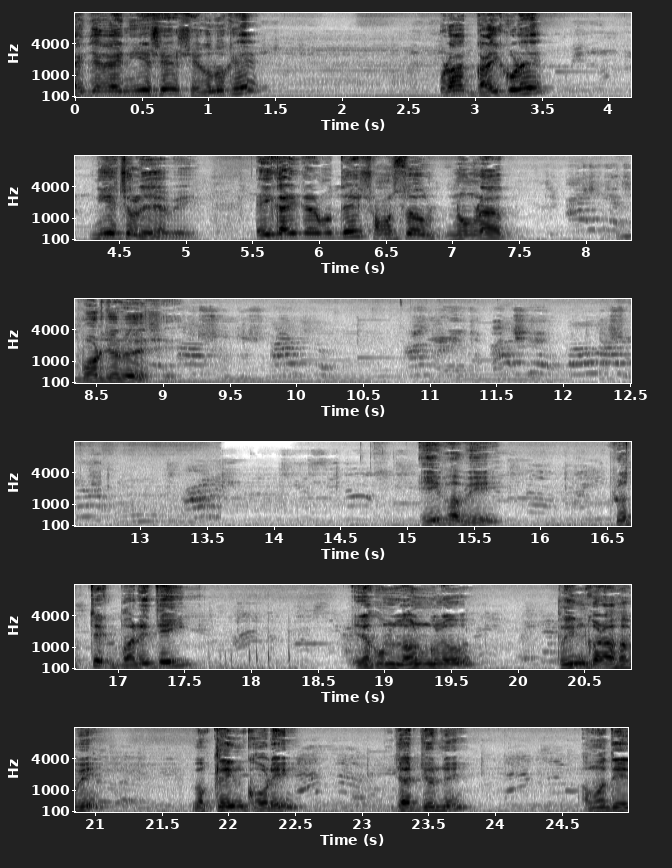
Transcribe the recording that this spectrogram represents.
এক জায়গায় নিয়ে এসে সেগুলোকে ওরা গাড়ি করে নিয়ে চলে যাবে। এই গাড়িটার মধ্যে সমস্ত নোংরা বর্জ্য রয়েছে। এইভাবে প্রত্যেক বাড়িতেই এরকম লনগুলো ক্লিন করা হবে বা ক্লিন করে, যার জন্যে আমাদের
